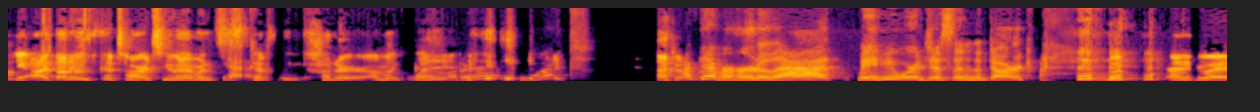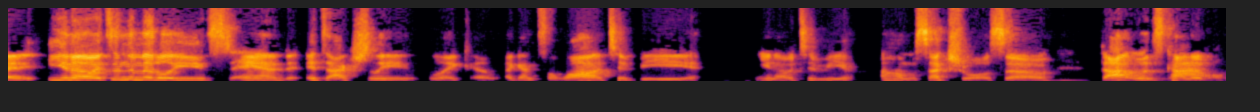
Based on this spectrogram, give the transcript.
okay, I thought it was Qatar too, and everyone yeah. kept saying Qatar. I'm like, what? Qatar? What? I've know. never heard of that. Maybe we're just in the dark. anyway, you know, it's in the Middle East, and it's actually like against the law to be, you know, to be a homosexual. So that was kind wow. of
